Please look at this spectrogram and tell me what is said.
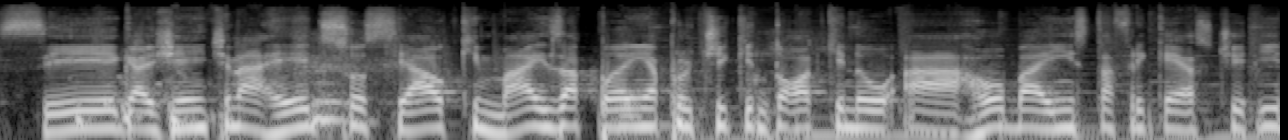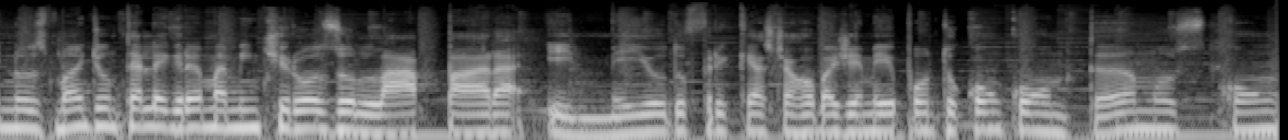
Siga a gente na rede social que mais apanha pro TikTok no arroba InstaFreecast e nos mande um telegrama mentiroso lá para e-mail do freecast arroba gmail.com. Contamos com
